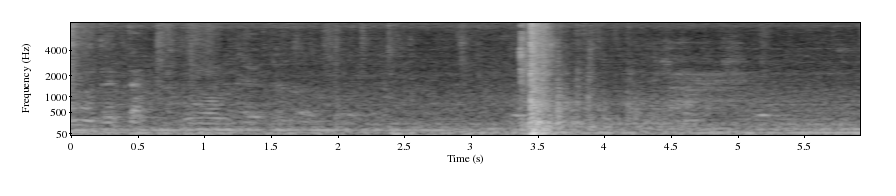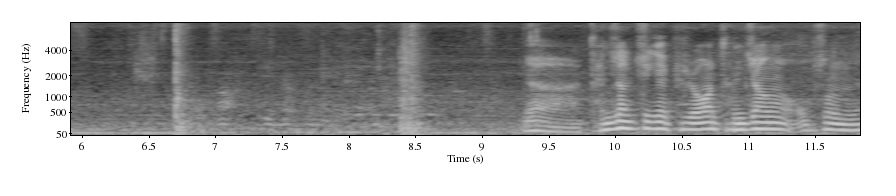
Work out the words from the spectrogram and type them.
어 됐다. 어, 됐다. 아, 된장찌개. 야, 된장찌개 필요한 된장 없었네.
